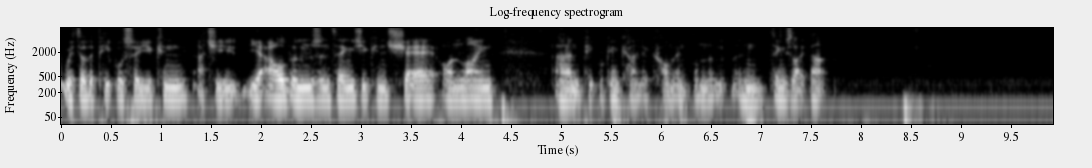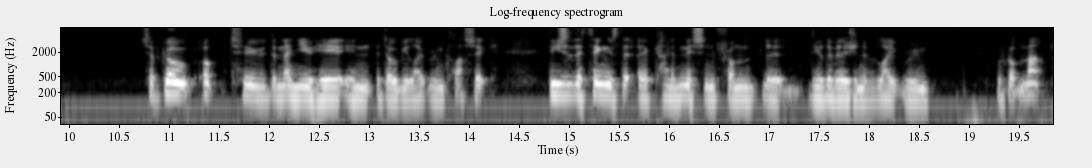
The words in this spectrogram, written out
with other people, so you can actually your albums and things you can share online, and people can kind of comment on them and things like that. So if go up to the menu here in Adobe Lightroom Classic, these are the things that are kind of missing from the, the other version of Lightroom We've got map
